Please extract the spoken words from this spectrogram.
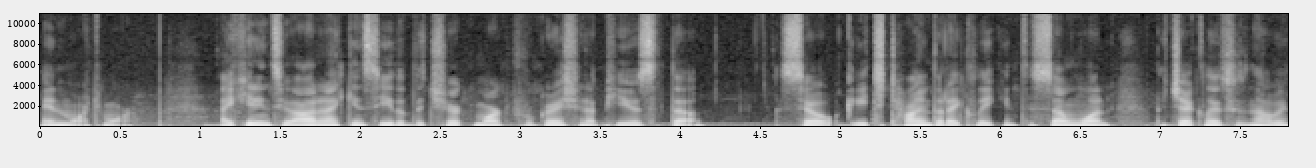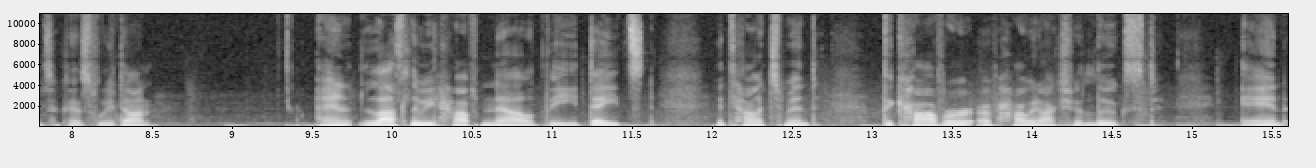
and much more. I hit into add and I can see that the check mark progression appears there. So each time that I click into someone, the checklist has now been successfully done. And lastly, we have now the dates, attachment, the cover of how it actually looks, and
